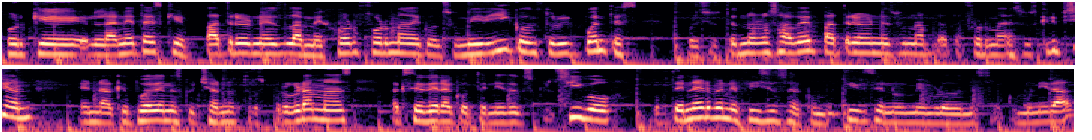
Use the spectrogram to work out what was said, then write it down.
porque la neta es que Patreon es la mejor forma de consumir y construir puentes. Por si usted no lo sabe, Patreon es una plataforma de suscripción en la que pueden escuchar nuestros programas, acceder a contenido exclusivo, obtener beneficios al convertirse en un miembro de nuestra comunidad.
